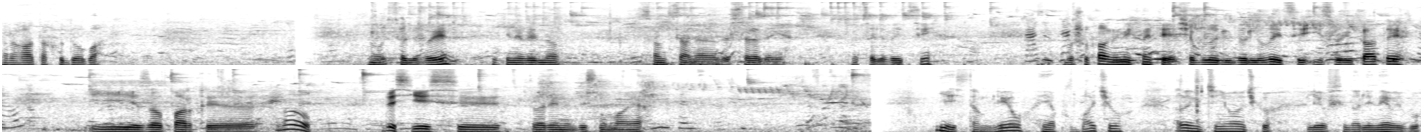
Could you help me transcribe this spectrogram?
рогата худоба. Ну, ось це льви, які не видно самця, навіть десь всередині. Оце львиці. Бо шукав, не міг знайти. Ще будуть львиці і сурікати, і зоопарк. Ну, десь є е, тварини, десь немає. Є там лев, я побачив, але в тіньочку лев сюди лінивий був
